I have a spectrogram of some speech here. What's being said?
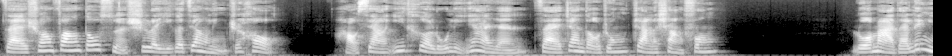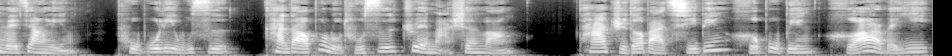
在双方都损失了一个将领之后，好像伊特鲁里亚人在战斗中占了上风。罗马的另一位将领普布利乌斯看到布鲁图斯坠马身亡，他只得把骑兵和步兵合二为一。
